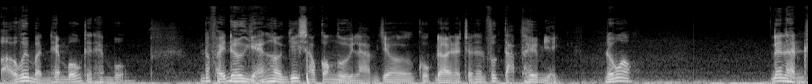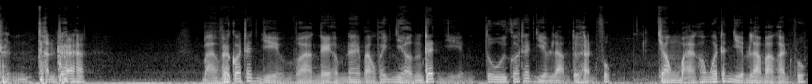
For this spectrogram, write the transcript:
ở với mình 24 trên 24 nó phải đơn giản hơn chứ sao con người làm cho cuộc đời này trở nên phức tạp thêm vậy? Đúng không? Nên thành thành ra, bạn phải có trách nhiệm và ngày hôm nay bạn phải nhận trách nhiệm. Tôi có trách nhiệm làm tôi hạnh phúc chồng bạn không có trách nhiệm làm bạn hạnh phúc.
